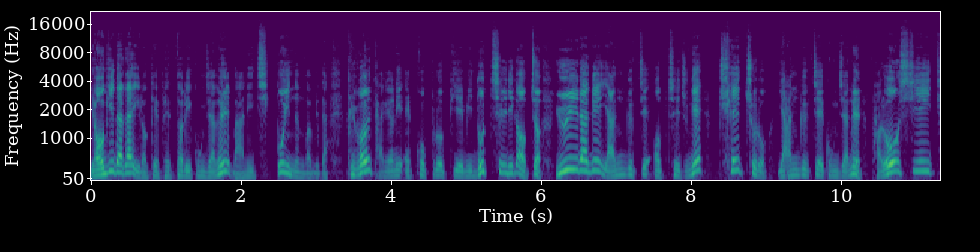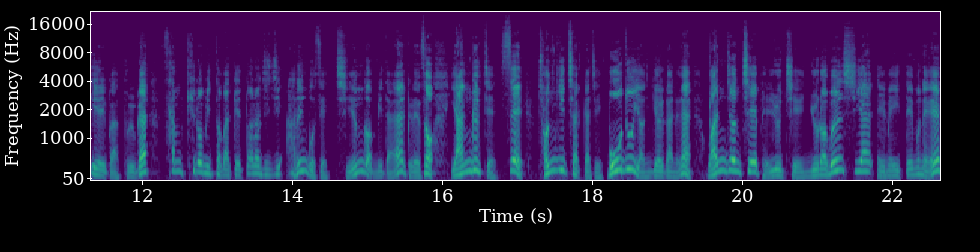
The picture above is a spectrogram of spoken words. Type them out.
여기다가 이렇게 배터리 공장을 많이 짓고 있는 겁니다. 그걸 당연히 에코프로 BM이 놓칠 리가 없죠. 유일하게 양극재 업체 중에 최초로 양극재 공장을 바로 CATL과 불과 3km밖에 떨어지지 않은 곳에 지은 겁니다. 그래서 양극재, 셀, 전기차까지 모두 연결 가능한 완전체 밸류체인 유럽은 CRMA 때문에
